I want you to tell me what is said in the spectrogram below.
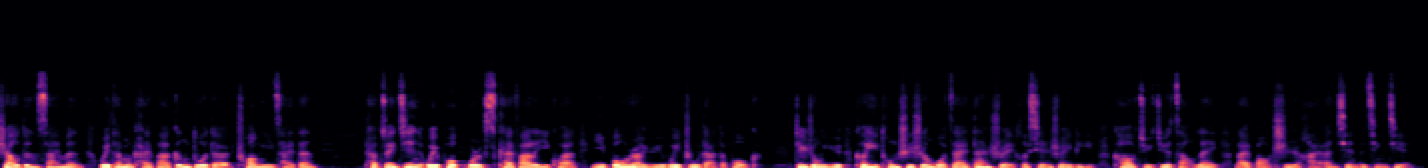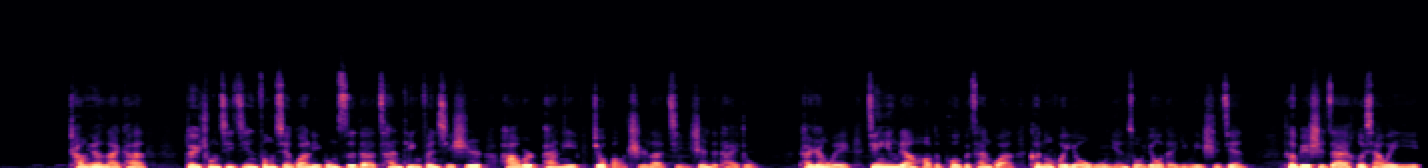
Sheldon Simon，为他们开发更多的创意菜单。他最近为 Pokeworks 开发了一款以 Bora 鱼为主打的 Poke，这种鱼可以同时生活在淡水和咸水里，靠咀嚼藻类来保持海岸线的清洁。长远来看，对冲基金风险管理公司的餐厅分析师 Howard Penny 就保持了谨慎的态度。他认为，经营良好的 Poke 餐馆可能会有五年左右的盈利时间，特别是在和夏威夷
